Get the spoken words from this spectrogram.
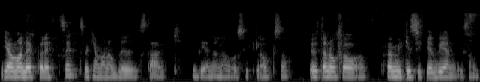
gör man det på rätt sätt så kan man nog bli stark i benen av att cykla också. Utan att få för mycket cykelben. Liksom.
